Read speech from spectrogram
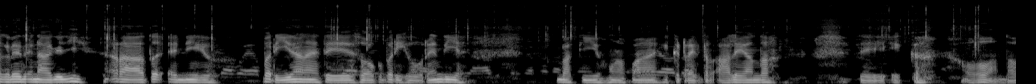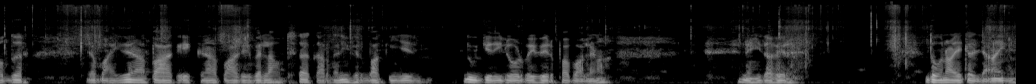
ਅਗਲੇ ਦਿਨ ਆ ਗਏ ਜੀ, ਰਾਤ ਇੰਨੀ ਭਰੀ ਜਾਣਾ ਤੇ ਸੌਕ ਭਰੀ ਹੋ ਰਹਿੰਦੀ ਹੈ ਬਾਕੀ ਹੁਣ ਆਪਾਂ ਇੱਕ ਟਰੈਕਟਰ ਆ ਲਿਆ ਆਂਦਾ ਤੇ ਇੱਕ ਉਹ ਆਂਦਾ ਉਧਰ, ਜਾਂ ਆਪਾਂ ਦੇ ਨਾਲ ਪਾ ਕੇ ਇੱਕ ਨਾਲ ਪਾ ਕੇ ਪਹਿਲਾਂ ਉੱਥੇ ਤੱਕ ਕਰ ਦੇਣੀ, ਫਿਰ ਬਾਕੀ ਜੇ ਦੂਜੇ ਦੀ ਲੋੜ ਪਈ ਫਿਰ ਆਪਾਂ ਪਾ ਲੈਣਾ। ਨਹੀਂ ਤਾਂ ਫਿਰ ਦੋ ਨਾਲੇ ਚੱਲ ਜਾਣਾ ਹੀ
